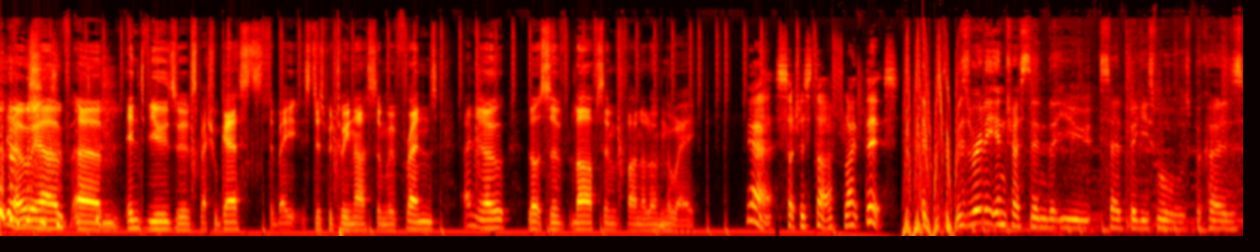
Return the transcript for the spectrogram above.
you know, we have um, interviews with special guests, debates just between us and with friends, and, you know, lots of laughs and fun along the way. Yeah, such as stuff like this. It was really interesting that you said Biggie Smalls because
